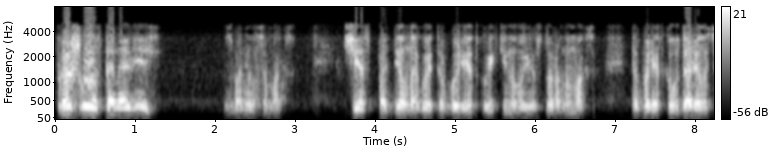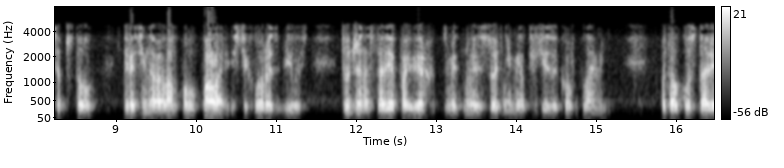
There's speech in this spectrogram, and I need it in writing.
Прошу, остановись!» Взмолился Макс. Чес поддел ногой табуретку и кинул ее в сторону Макса. Табуретка ударилась об стол. Керосиновая лампа упала, и стекло разбилось. Тут же на столе поверх взметнулись сотни мелких языков пламени. К потолку стали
